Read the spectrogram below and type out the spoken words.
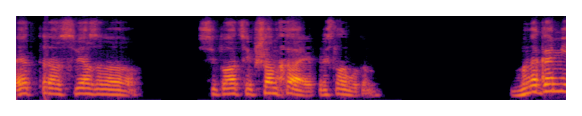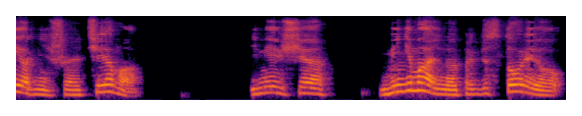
это связано ситуацией в Шанхае пресловутом. Многомернейшая тема, имеющая минимальную предысторию,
